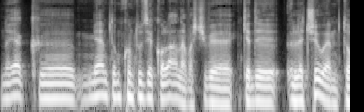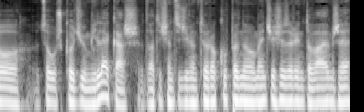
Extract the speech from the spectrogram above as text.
No jak e, miałem tą kontuzję kolana, właściwie kiedy leczyłem to, co uszkodził mi lekarz w 2009 roku, w pewnym momencie się zorientowałem, że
